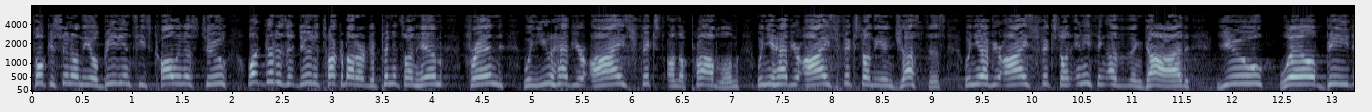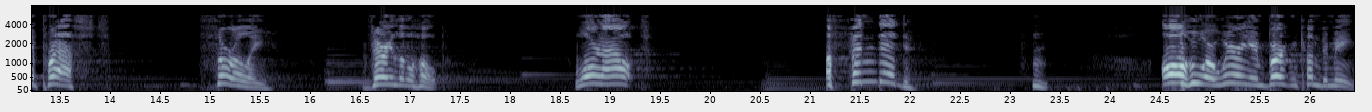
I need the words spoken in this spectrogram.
focus in on the obedience he's calling us to? What good does it do to talk about our dependence on him? Friend, when you have your eyes fixed on the problem, when you have your eyes fixed on the injustice, when you have your eyes fixed on anything other than God, you will be depressed thoroughly. Very little hope worn out, offended. Hmm. All who are weary and burdened come to me.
